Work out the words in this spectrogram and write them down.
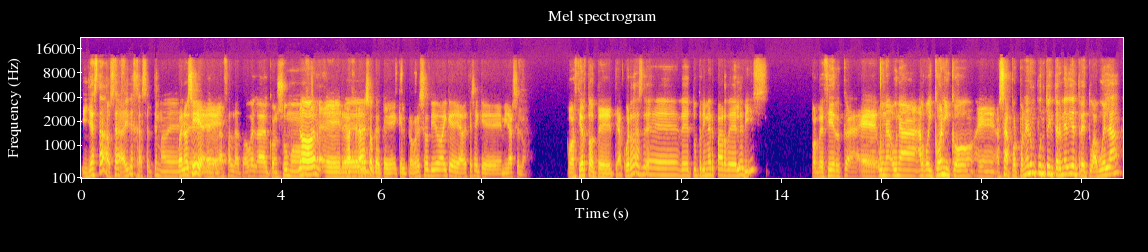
Y ya está, o sea, ahí dejas el tema de, bueno, sí, eh, la falda de tu abuela, el consumo. No, eh, relacionado a eh, eso, que, el progreso, tío, hay que, a veces hay que mirárselo. Por cierto, ¿te, acuerdas de, tu primer par de Levis? Por decir una, algo icónico, o sea, por poner un punto intermedio entre tu abuela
